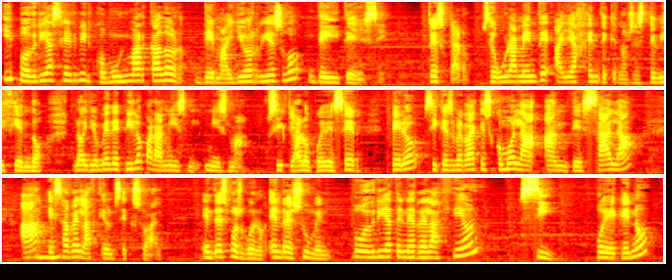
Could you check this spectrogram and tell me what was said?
y podría servir como un marcador de mayor riesgo de ITS. Entonces, claro, seguramente haya gente que nos esté diciendo, no, yo me depilo para mí misma. Sí, claro, puede ser, pero sí que es verdad que es como la antesala a esa relación sexual. Entonces, pues bueno, en resumen, ¿podría tener relación? Sí, puede que no.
